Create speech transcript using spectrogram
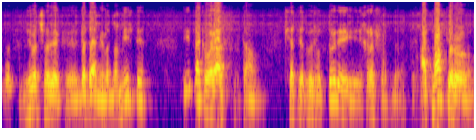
Вот, живет человек э, годами в одном месте, и так его раз там 50 лет вызвал к Торе, и хорошо, да. А к мастеру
